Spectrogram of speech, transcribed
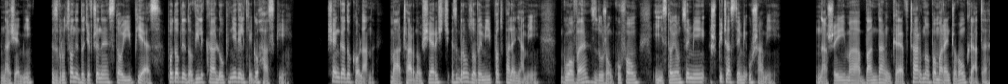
na ziemi, zwrócony do dziewczyny stoi pies, podobny do wilka lub niewielkiego husky. Sięga do kolan, ma czarną sierść z brązowymi podpaleniami, głowę z dużą kufą i stojącymi szpiczastymi uszami. Na szyi ma bandankę w czarno-pomarańczową kratę.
